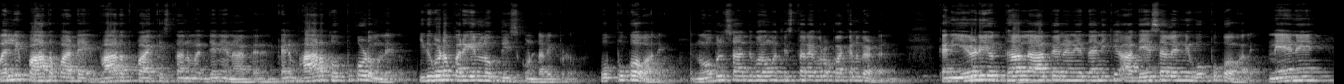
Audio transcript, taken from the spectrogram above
మళ్ళీ పాతపాటే భారత్ పాకిస్తాన్ మధ్య నేను ఆపానని కానీ భారత్ ఒప్పుకోవడం లేదు. ఇది కూడా పరిగణలోకి తీసుకుంటారు ఇప్పుడు. ఒప్పుకోవాలి. నోబెల్ శాంతి బహుమతి ఇస్తారు ఎవరో పక్కన పెట్టండి. కానీ ఏడు యుద్ధాలు ఆపాననే దానికి ఆ దేశాలన్నీ ఒప్పుకోవాలి. నేనే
